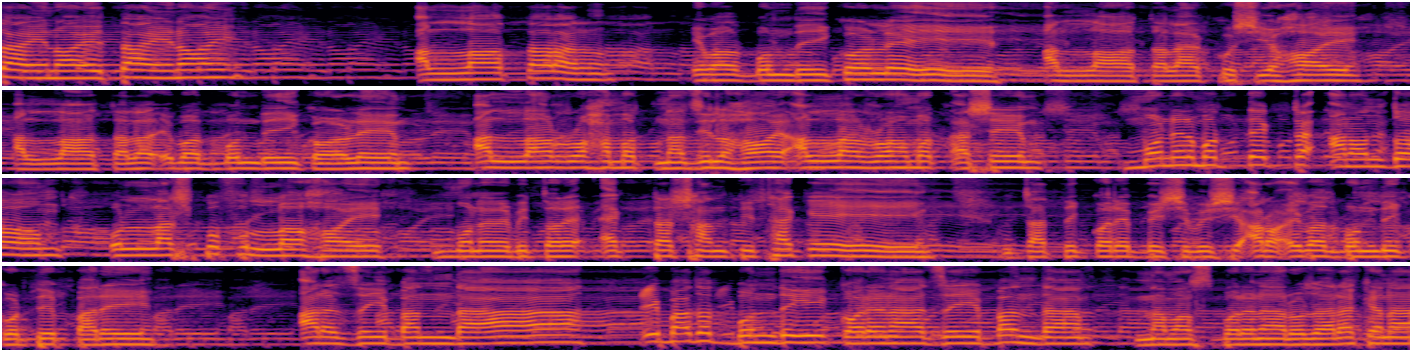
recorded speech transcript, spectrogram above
তাই নয় তাই নয়, আল্লাহ তালার এবার বন্দি করলে আল্লাহ তালা খুশি হয়, আল্লাহ তালা এবার বন্দি করলে আল্লাহর রহমত নাজিল হয়, আল্লাহর রহমত আসে। মনের মধ্যে একটা আনন্দ, উল্লাস প্রফুল্ল হয়, মনের ভিতরে একটা শান্তি থাকে, যাতে করে বেশি বেশি আরও এবার বন্দি করতে পারে। আর যেই বান্দা ইবাদত বন্দি করে না যে বান্দা নামাজ পড়ে না, রোজা রাখে না,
